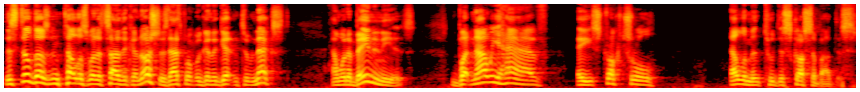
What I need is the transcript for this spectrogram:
This still doesn't tell us what a tzaddik and rosh is. That's what we're going to get into next, and what a beinani is. But now we have a structural element to discuss about this.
